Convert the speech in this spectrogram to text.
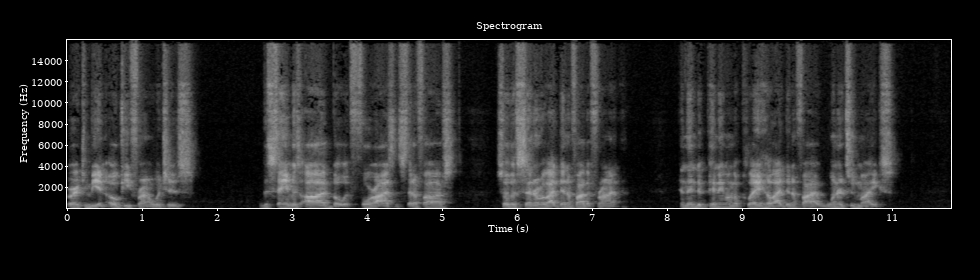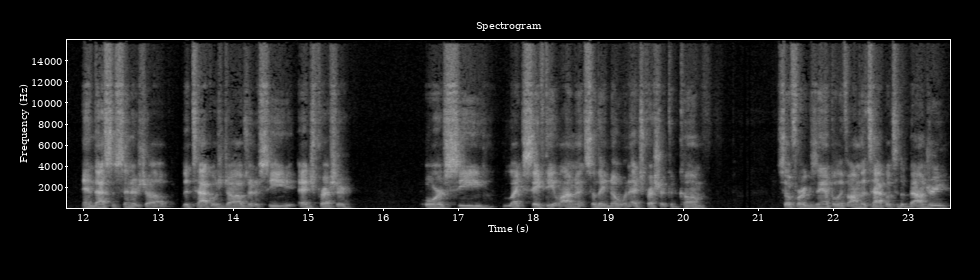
or it can be an okie front, which is the same as odd but with four eyes instead of fives. So the center will identify the front, and then depending on the play, he'll identify one or two mics, and that's the center's job. The tackle's jobs are to see edge pressure or see like safety alignment so they know when edge pressure could come. So, for example, if I'm the tackle to the boundary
